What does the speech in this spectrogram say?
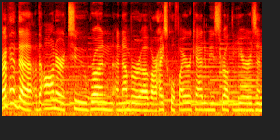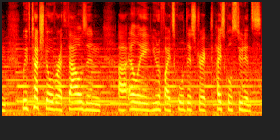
I've had the, the honor to run a number of our high school fire academies throughout the years and we've touched over a thousand uh, LA Unified School District high school students.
